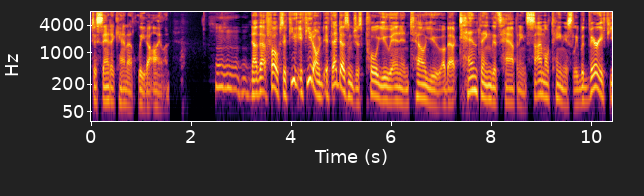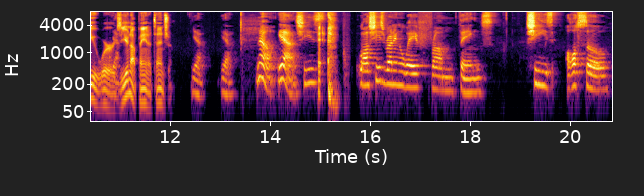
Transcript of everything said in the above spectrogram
to Santa Catalina Island. now that folks, if you if you don't if that doesn't just pull you in and tell you about 10 things that's happening simultaneously with very few words, yeah. you're not paying attention. Yeah. Yeah. No, yeah, she's while she's running away from things, she's also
